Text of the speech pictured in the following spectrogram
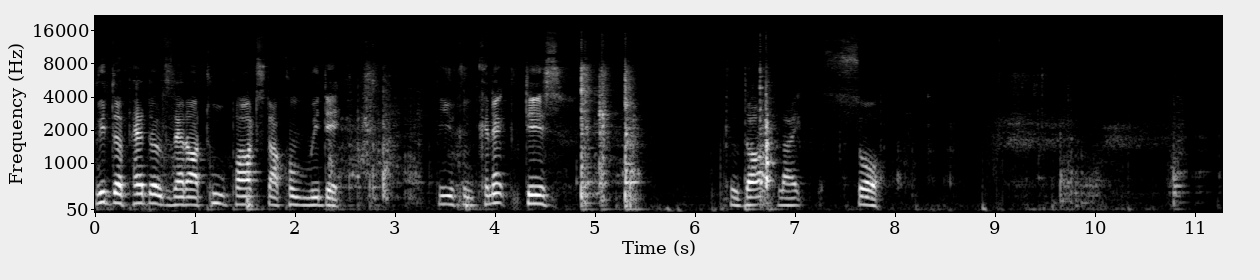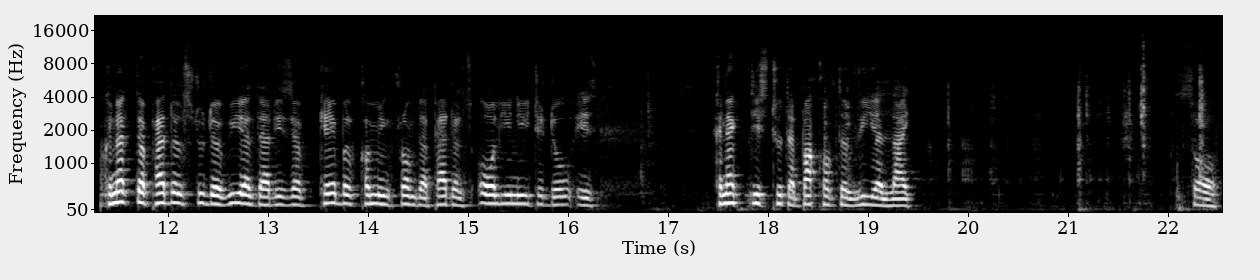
With the pedals there are two parts that come with it. You can connect this to that like so. Connect the pedals to the wheel there is a cable coming from the pedals. All you need to do is connect this to the back of the wheel like so.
